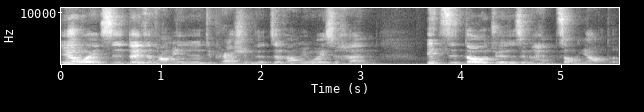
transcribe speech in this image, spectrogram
因为我也是对这方面就是 depression 的这方面，我也是很一直都觉得这个很重要的，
